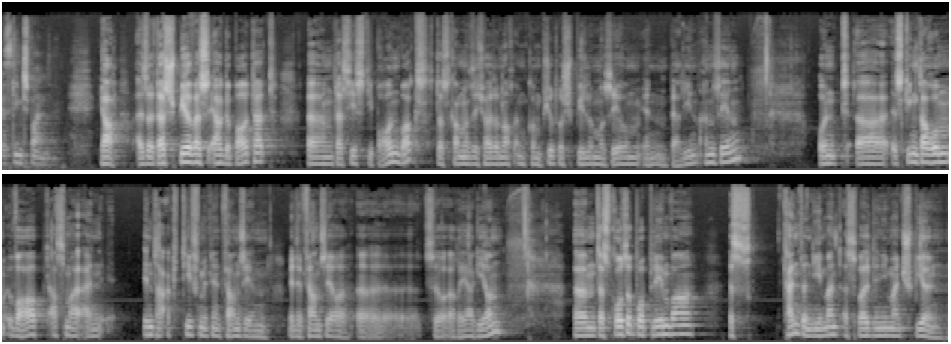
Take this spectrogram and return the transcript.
Das klingt spannend. Ja, also das Spiel, was er gebaut hat, ähm, das hieß die Braunbox. Das kann man sich heute noch im Computerspielemuseum in Berlin ansehen. Und äh, es ging darum, überhaupt erstmal ein interaktiv mit den Fernsehen, mit dem Fernseher äh, zu reagieren. Ähm, das große Problem war, es kannte niemand, es wollte niemand spielen,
